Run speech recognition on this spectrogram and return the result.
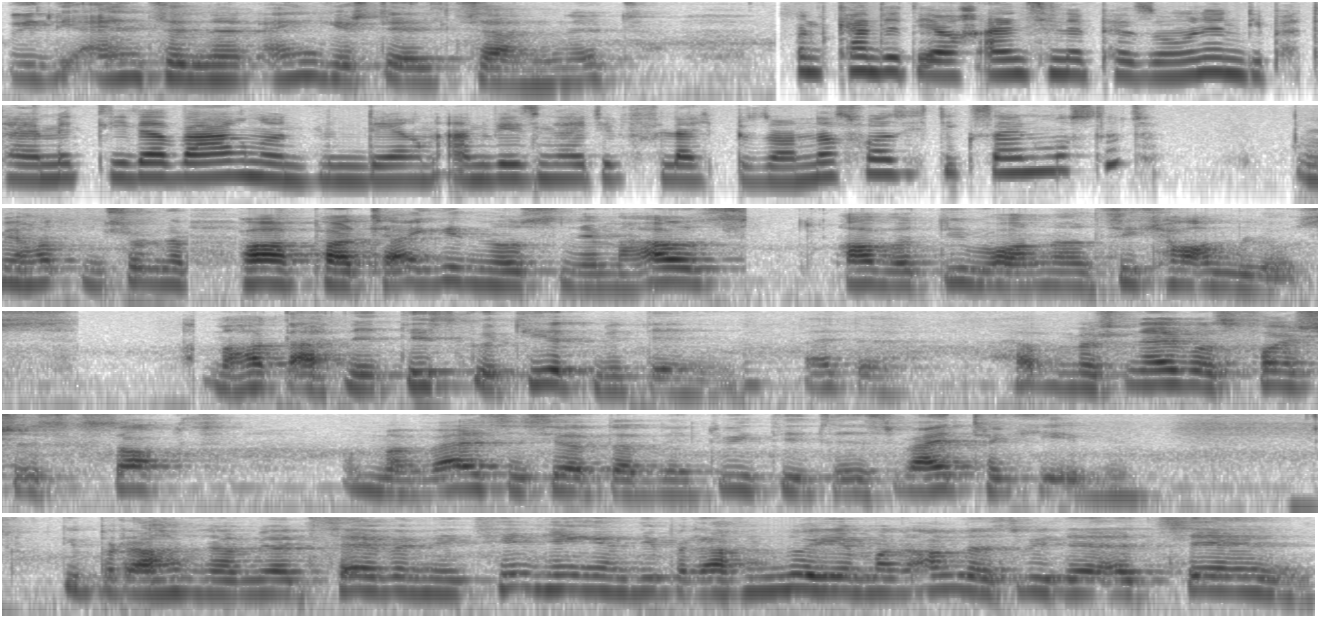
wie die Einzelnen eingestellt sind. Nicht? Und kanntet ihr auch einzelne Personen, die Parteimitglieder waren und in deren Anwesenheit ihr vielleicht besonders vorsichtig sein musstet? Wir hatten schon ein paar Parteigenossen im Haus, aber die waren an sich harmlos. Man hat auch nicht diskutiert mit denen. Da haben wir schnell was Falsches gesagt. Und man weiß es ja dann nicht, wie die das weitergeben. Die brauchen dann ja selber nicht hinhängen, die brauchen nur jemand anders wieder erzählen.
